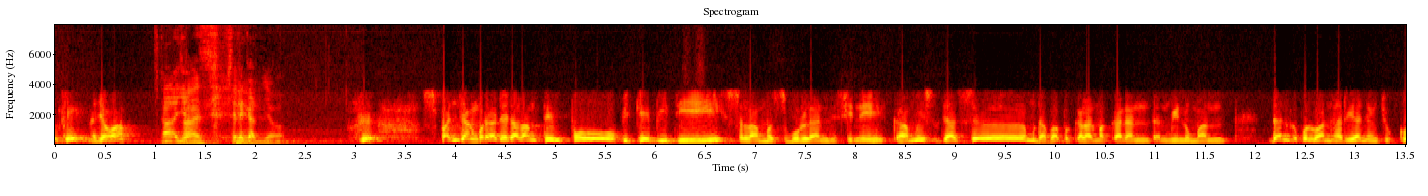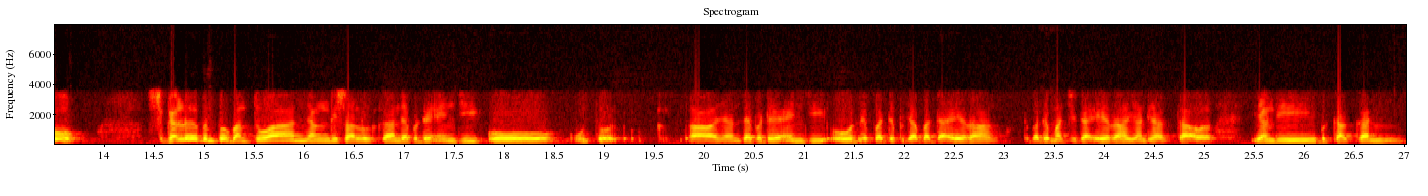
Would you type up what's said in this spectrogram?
Okey, nak jawab? Ha, ya. Silakan jawab. Sepanjang berada dalam tempoh PKBD selama sebulan di sini, kami sentiasa mendapat bekalan makanan dan minuman dan keperluan harian yang cukup. Segala bentuk bantuan yang disalurkan daripada NGO untuk uh, yang daripada NGO, daripada pejabat daerah, daripada majlis daerah yang dihantar yang dibekalkan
